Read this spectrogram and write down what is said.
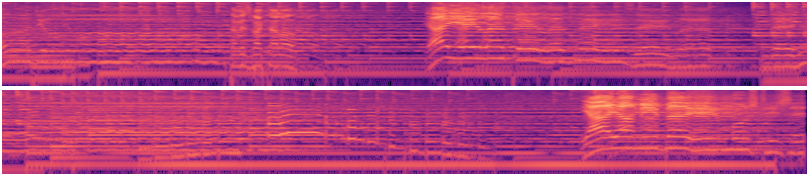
Oh Deus Talvez bacta logo E ai ei la te la neis Ya ya mi vemos dice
